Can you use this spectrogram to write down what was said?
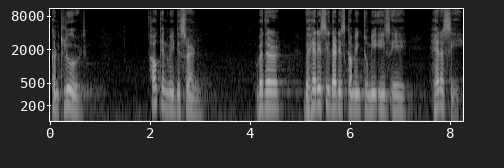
conclude how can we discern whether the heresy that is coming to me is a heresy?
